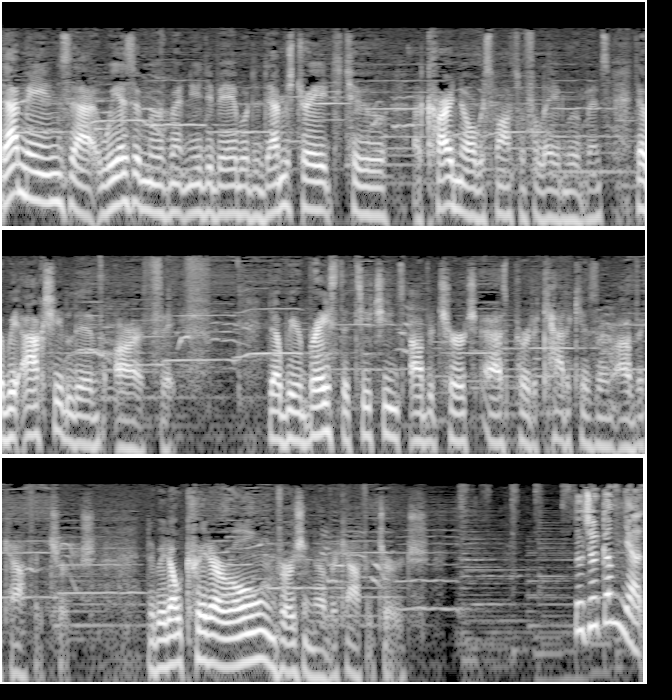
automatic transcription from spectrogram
That means that we as a movement need to be able to demonstrate to a cardinal responsible for lay movements that we actually live our faith, that we embrace the teachings of the church as per the catechism of the Catholic Church, That we don't create our own version of the Catholic Church. 到咗今日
